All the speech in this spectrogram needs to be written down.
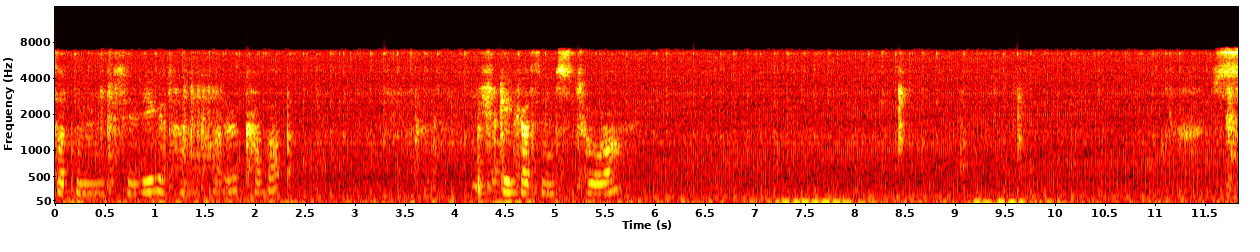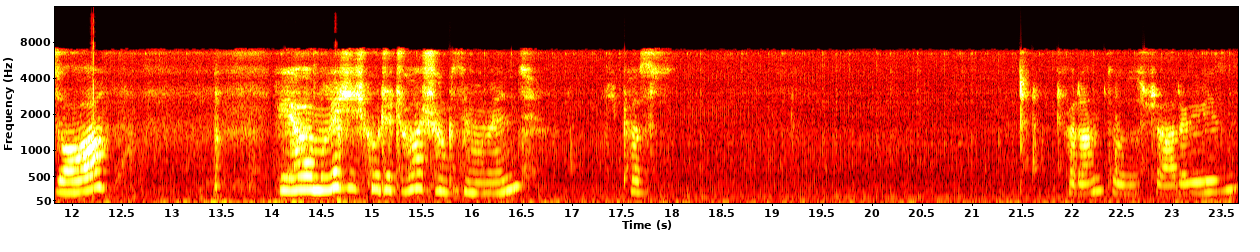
Das hat ein bisschen wehgetan gerade. Kabab. Ich gehe gerade ins Tor. So. Wir haben richtig gute Torchancen im Moment. Ich passe. Verdammt, das ist schade gewesen.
